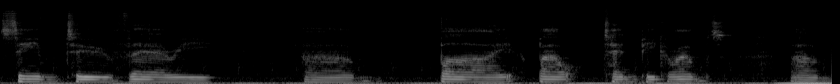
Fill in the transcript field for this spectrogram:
seem to vary um, by about 10 picoamps, um,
